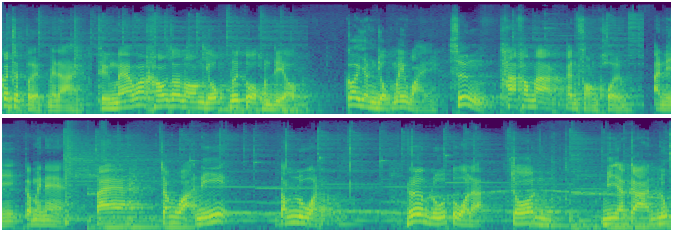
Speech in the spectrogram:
ก็จะเปิดไม่ได้ ถึงแม้ว่าเขาจะลองยกด้วยตัวคนเดียว ก็ยังยกไม่ไหว ซึ่งถ้าเข้ามากัน 2 คน อันนี้ก็ไม่แน่ แต่จังหวะนี้ตำรวจเริ่มรู้ตัวแล้วจรมีอาการลุก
